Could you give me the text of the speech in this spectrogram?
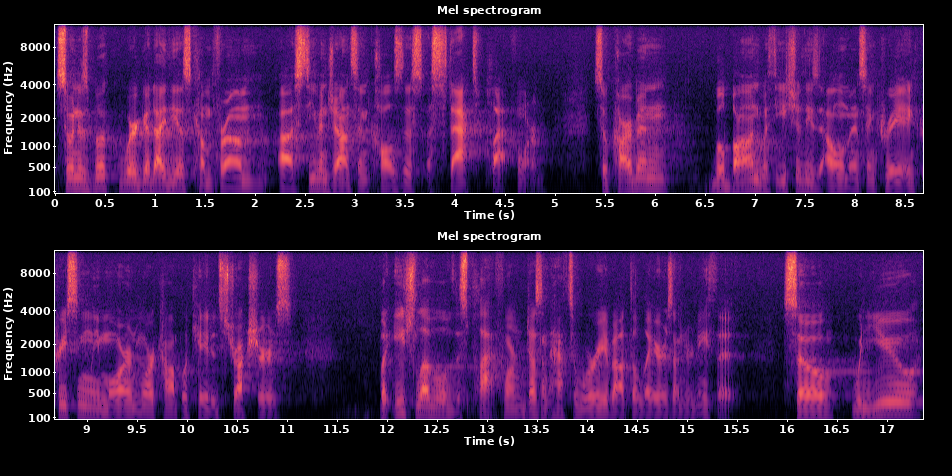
So in his book, Where Good Ideas Come From, uh, Steven Johnson calls this a stacked platform. So carbon will bond with each of these elements and create increasingly more and more complicated structures but each level of this platform doesn't have to worry about the layers underneath it. So when you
